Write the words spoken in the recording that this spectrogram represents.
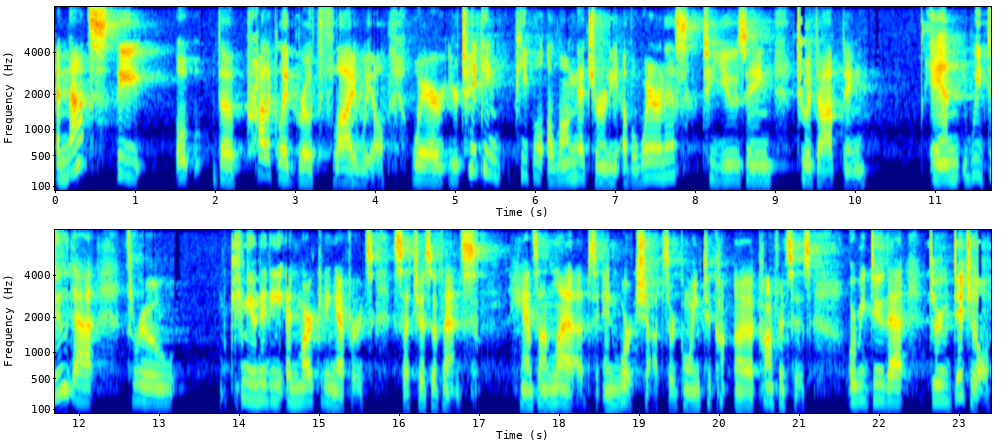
And that's the, the product-led growth flywheel, where you're taking people along that journey of awareness to using to adopting. And we do that through community and marketing efforts, such as events hands-on labs and workshops or going to uh, conferences. Or we do that through digital,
